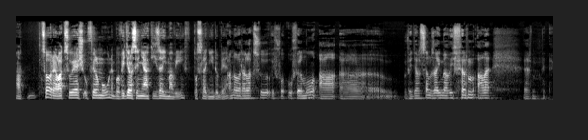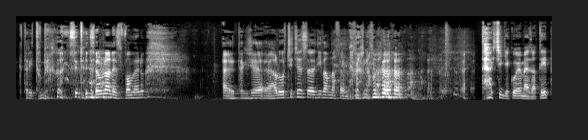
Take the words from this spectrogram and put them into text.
A co, relaxuješ u filmů, nebo viděl jsi nějaký zajímavý v poslední době? Ano, relaxuju i u filmu a uh, viděl jsem zajímavý film, ale uh, který to byl, si teď zrovna nespomenu. Uh, takže, ale určitě se dívám na film. tak ti děkujeme za tip,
